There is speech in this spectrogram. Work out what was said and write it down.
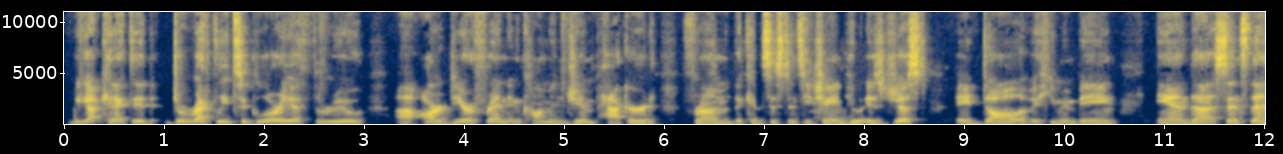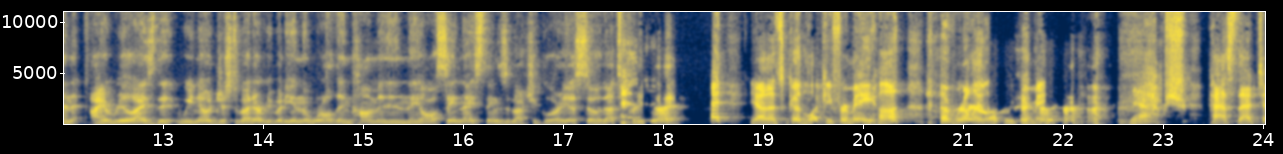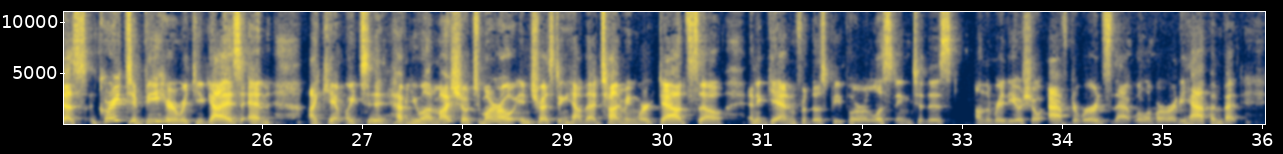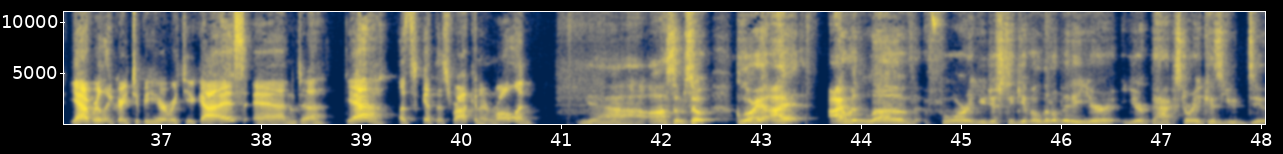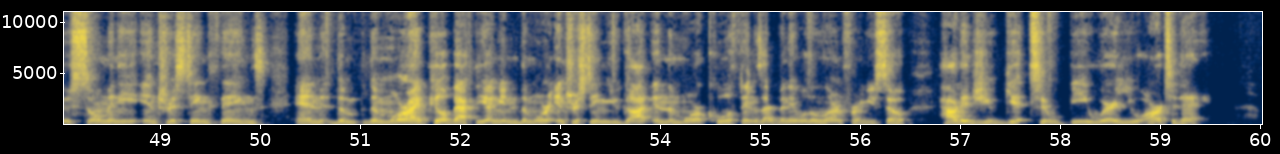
We got connected directly to Gloria through uh, our dear friend in common, Jim Packard from the Consistency Chain, who is just a doll of a human being. And uh, since then, I realized that we know just about everybody in the world in common, and they all say nice things about you, Gloria. So that's pretty good. yeah, that's good. Lucky for me, huh? I'm really lucky for me. yeah, pass that test. Great to be here with you guys. And I can't wait to have you on my show tomorrow. Interesting how that timing worked out. So, and again, for those people who are listening to this on the radio show afterwards, that will have already happened. But yeah, really great to be here with you guys. And uh, yeah, let's get this rocking and rolling. Yeah, awesome. So, Gloria, I I would love for you just to give a little bit of your your backstory because you do so many interesting things, and the the more I peel back the onion, the more interesting you got, and the more cool things I've been able to learn from you. So, how did you get to be where you are today?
